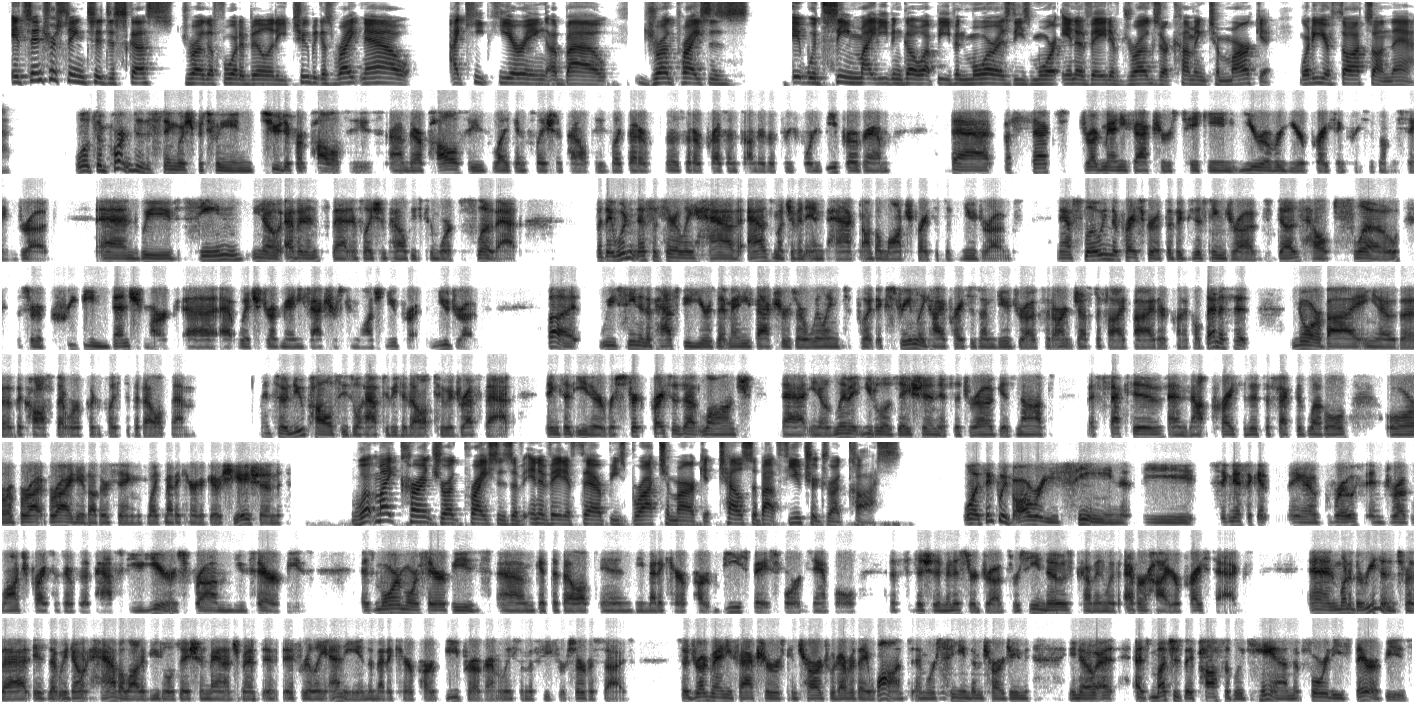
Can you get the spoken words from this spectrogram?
It's interesting to discuss drug affordability too, because right now I keep hearing about drug prices. It would seem might even go up even more as these more innovative drugs are coming to market. What are your thoughts on that? Well, it's important to distinguish between two different policies. Um, there are policies like inflation penalties, like that are those that are present under the 340B program, that affect drug manufacturers taking year over year price increases on the same drug. And we've seen, you know, evidence that inflation penalties can work to slow that. But they wouldn't necessarily have as much of an impact on the launch prices of new drugs. Now, slowing the price growth of existing drugs does help slow the sort of creeping benchmark uh, at which drug manufacturers can launch new, new drugs. But we've seen in the past few years that manufacturers are willing to put extremely high prices on new drugs that aren't justified by their clinical benefit, nor by you know the, the costs that were put in place to develop them. And so new policies will have to be developed to address that. Things that either restrict prices at launch, that you know limit utilization if the drug is not effective and not priced at its effective level, or a variety of other things like Medicare negotiation. What might current drug prices of innovative therapies brought to market tell us about future drug costs? Well, I think we've already seen the significant you know, growth in drug launch prices over the past few years from new therapies. As more and more therapies um, get developed in the Medicare Part B space, for example, the physician administered drugs, we're seeing those come in with ever higher price tags. And one of the reasons for that is that we don't have a lot of utilization management, if, if really any, in the Medicare Part B program, at least on the fee for service side. So drug manufacturers can charge whatever they want, and we're seeing them charging, you know, as much as they possibly can for these therapies.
